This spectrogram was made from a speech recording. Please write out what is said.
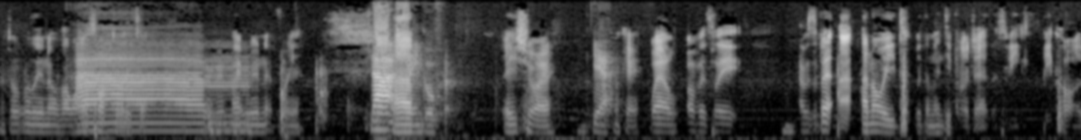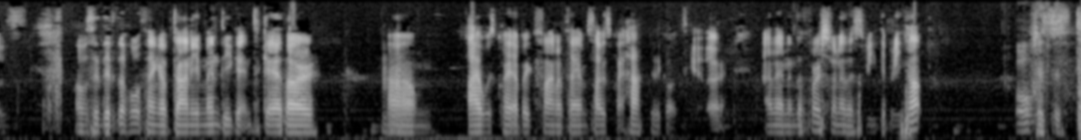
I don't really know if I want to talk about it. It might Um, ruin it for you. nah, Um, fine. Go for it. Are you sure? Yeah. Okay. Well, obviously, I was a bit uh, annoyed with the Mindy project this week because obviously they did the whole thing of Danny and Mindy getting together. Mm-hmm. Um, I was quite a big fan of them, so I was quite happy they got together. And then in the first one of this week, they break up, Oh, which is just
